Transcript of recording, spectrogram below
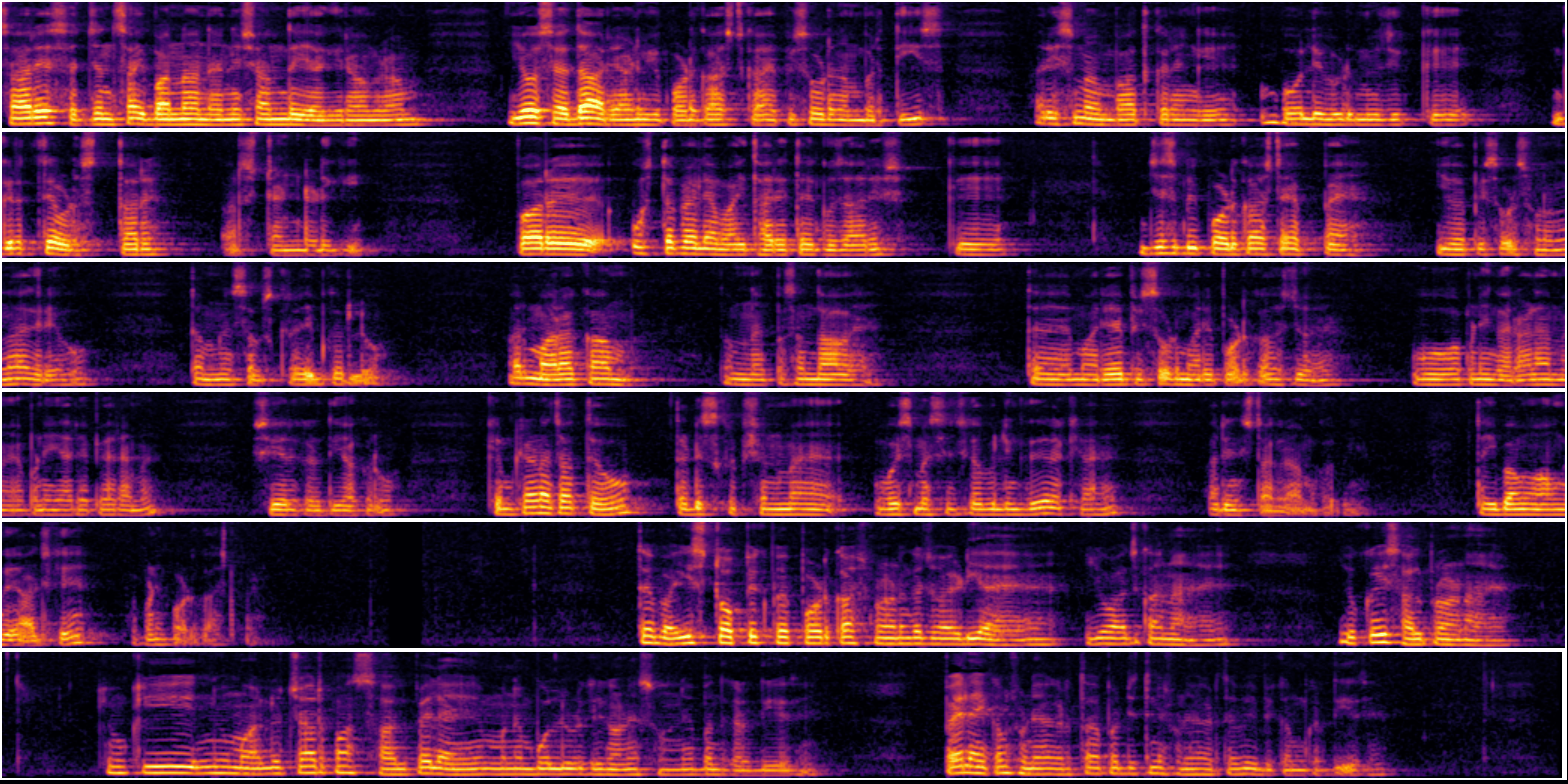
सारे सज्जन साहिबाना ने निशानदेही राम राम। यो सैदा हरियाणवी पॉडकास्ट का एपिसोड नंबर तीस। और इसमें हम बात करेंगे बॉलीवुड म्यूज़िक के गिरते उड़ स्तर और स्टैंडर्ड की। पर उससे पहले भाई थारे तक गुजारिश कि जिस भी पॉडकास्ट ऐप पे यो एपिसोड सुनने लग रहे हो तो हमने सब्सक्राइब कर लो। और हमारा काम तुमने पसंद आवे है। तो हमारे एपिसोड, हमारे पॉडकास्ट जो है वो अपने घर वाला में, अपने यारे प्यारे में शेयर कर दिया करो। कि हम कहना चाहते हो तो डिस्क्रिप्शन में वॉइस मैसेज का भी लिंक दे रखा है और इंस्टाग्राम का भी। तो ये हम आओगे आज के अपने पॉडकास्ट पर तो भाई, इस टॉपिक पे पॉडकास्ट बनाने का जो आइडिया है, यो आज का ना है, यो कई साल पुराना है। क्योंकि मान लो चार पाँच साल पहले मैंने बॉलीवुड के गाने सुनने बंद कर दिए थे। पहले ही कम सुना करता, पर जितने सुना करते वे भी कम कर दिए थे।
